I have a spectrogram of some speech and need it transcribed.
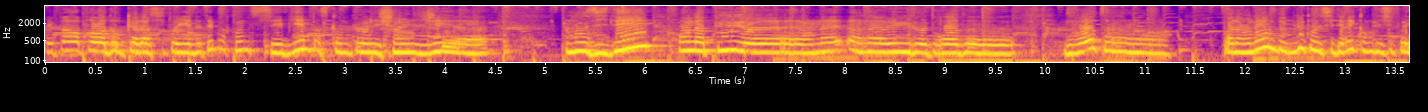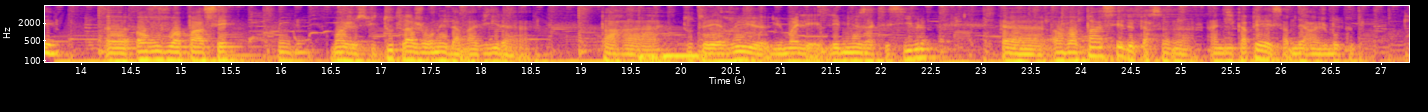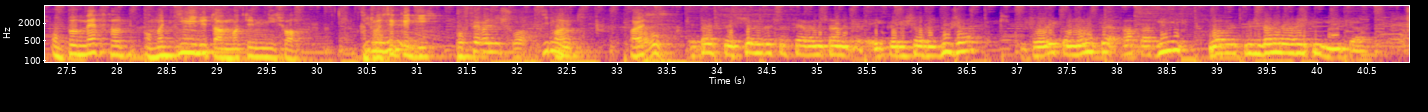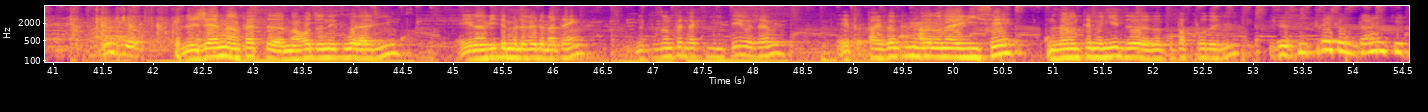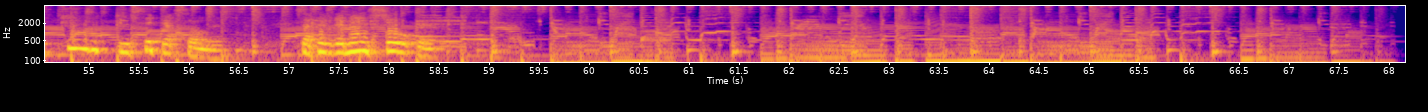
Et par rapport donc, à la citoyenneté, par contre, c'est bien parce qu'on peut échanger euh, nos idées. On a pu, euh, on, a, on, a, eu le droit de, de vote. Euh, voilà, on est un peu plus considérés comme des citoyens. Euh, on vous voit pas assez. Moi, je suis toute la journée dans ma ville par toutes les rues, du moins les, les mieux accessibles. on voit pas assez de personnes handicapées et ça me dérange beaucoup on peut mettre au moins 10 minutes à monter le nichoir. Entre 5 et 10. Pour faire un nichoir, 10 minutes. Ouais. Je pense que si on veut se faire entendre et que les choses bougent, il faudrait qu'on monte à Paris, voir le président de la République. Le GEM en fait euh, m'a redonné goût à la vie et il a envie de me lever le matin. Nous faisons plein d'activités au GEM. Et par exemple, nous allons aller lycée, nous allons témoigner de notre parcours de vie. Je suis très content ait toutes ces personnes ça fait vraiment chaud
